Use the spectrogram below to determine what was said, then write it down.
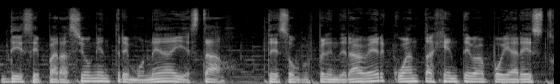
de separación entre moneda y Estado. Te sorprenderá ver cuánta gente va a apoyar esto.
